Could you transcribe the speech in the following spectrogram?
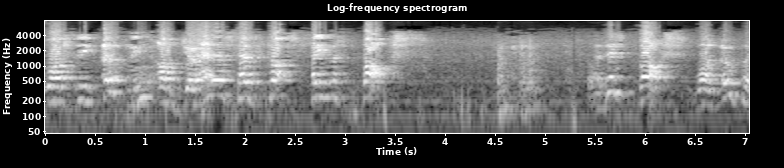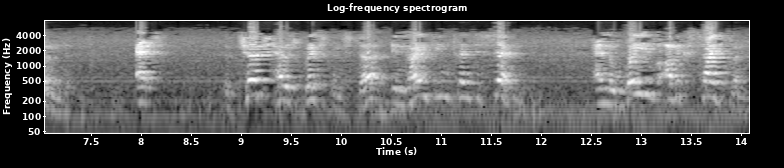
was the opening of Joanna Southcott's famous box. Now, this box was opened at the Church House, Westminster in 1927 and a wave of excitement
